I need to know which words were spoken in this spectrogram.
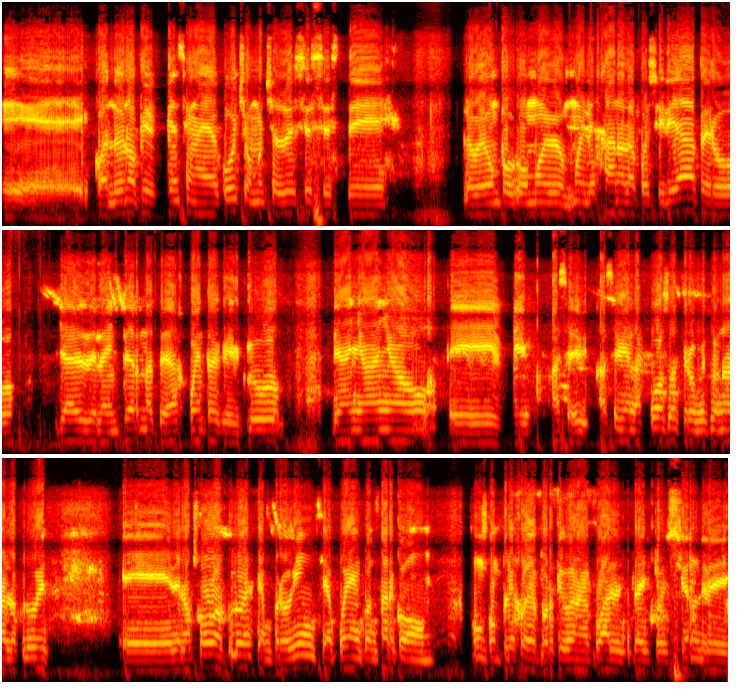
eh, cuando uno pi- piensa en Ayacucho, muchas veces este lo veo un poco muy, muy lejano la posibilidad, pero ya desde la interna te das cuenta que el club de año a año eh, hace, hace bien las cosas, creo que es uno de los clubes eh, de los pocos clubes que en provincia pueden contar con un complejo deportivo en el cual la disposición de,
